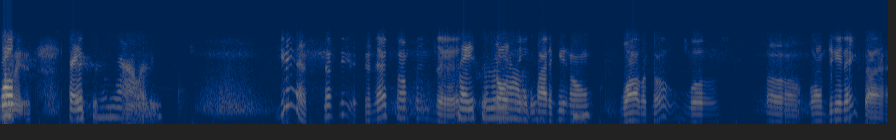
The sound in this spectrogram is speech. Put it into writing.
Well, go ahead. Facing reality. Yes, that's it, and that's something that Facing Charles reality. might have hit on a while ago was uh, on DNA side.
